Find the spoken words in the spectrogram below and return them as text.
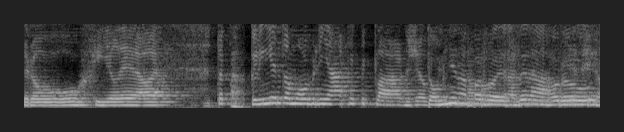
dlouhou chvíli, ale tak klidně to mohl být nějaký pytlák, že To mě napadlo, jestli náhodou,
